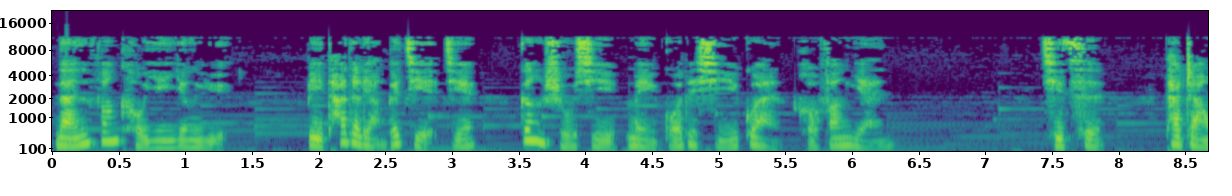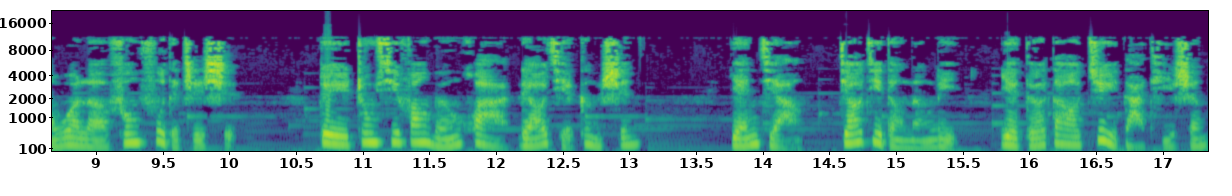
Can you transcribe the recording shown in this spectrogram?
南方口音英语。比他的两个姐姐更熟悉美国的习惯和方言。其次，他掌握了丰富的知识，对中西方文化了解更深，演讲、交际等能力也得到巨大提升，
